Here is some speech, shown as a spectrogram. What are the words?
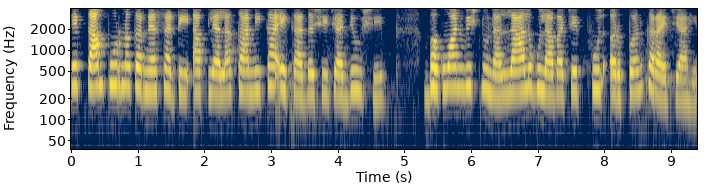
हे काम पूर्ण करण्यासाठी आपल्याला कामिका एकादशीच्या दिवशी भगवान विष्णूंना लाल गुलाबाचे फूल अर्पण करायचे आहे.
